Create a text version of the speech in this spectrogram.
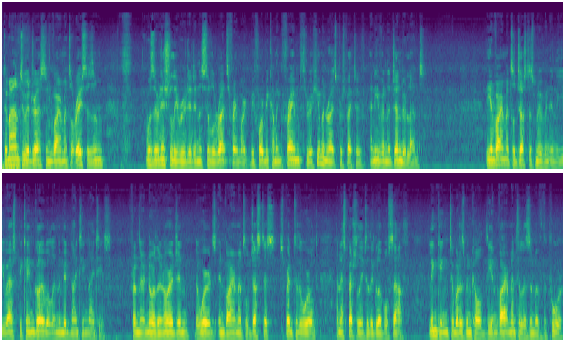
Demand to address environmental racism was initially rooted in a civil rights framework before becoming framed through a human rights perspective and even a gender lens. The environmental justice movement in the US became global in the mid 1990s. From their northern origin, the words environmental justice spread to the world, and especially to the global south, linking to what has been called the environmentalism of the poor,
